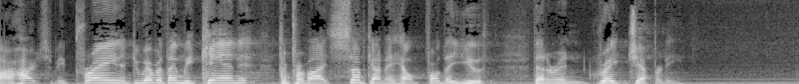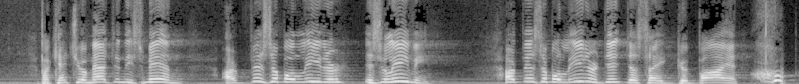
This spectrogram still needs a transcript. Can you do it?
Our hearts should be praying and do everything we can to provide some kind of help for the youth that are in great jeopardy. But can't you imagine these men? Our visible leader is leaving. Our visible leader didn't just say goodbye and whoop.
